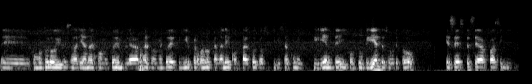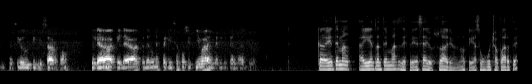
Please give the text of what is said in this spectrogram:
eh, como tú lo dices, Adriana, al momento de emplear, al momento de definir, perdón, los canales de contacto que vas a utilizar con el cliente y con tu cliente sobre todo, que este sea fácil y, y sencillo de utilizar, ¿no? Que le haga, que le haga tener una experiencia positiva en vez de que sea negativa. Claro, ahí, tema- ahí entran temas de experiencia de usuario, ¿no? Que ya son mucho aparte,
